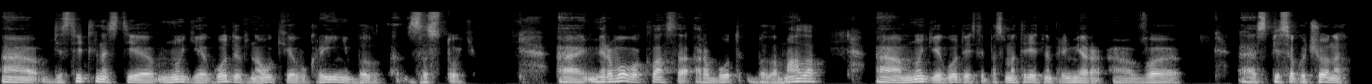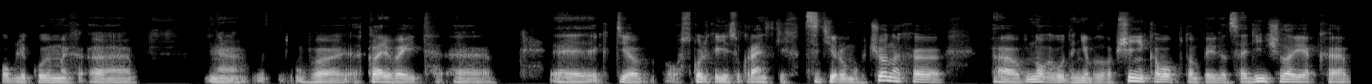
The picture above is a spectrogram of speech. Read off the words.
в действительности многие годы в науке в Украине был застой. А, мирового класса работ было мало. А, многие годы, если посмотреть, например, в э, список ученых, публикуемых э, э, в Clarivate, где сколько есть украинских цитируемых ученых, а, много года не было вообще никого, потом появился один человек, э,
